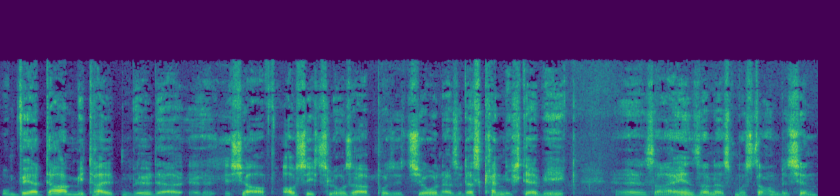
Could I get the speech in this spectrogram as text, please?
und wer da mithalten will, der äh, ist ja auf aussichtsloser Position. Also das kann nicht der Weg äh, sein, sondern es muss doch ein bisschen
